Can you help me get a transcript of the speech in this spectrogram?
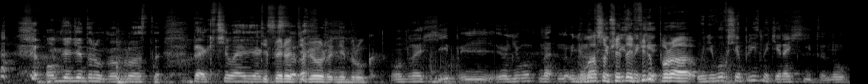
Он мне не друг, он просто так человек. Теперь он тебе уже не друг. Он Рахип, и у него... на- у У него нас все вообще-то эфир про... У него все признаки Рахита. Ну,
